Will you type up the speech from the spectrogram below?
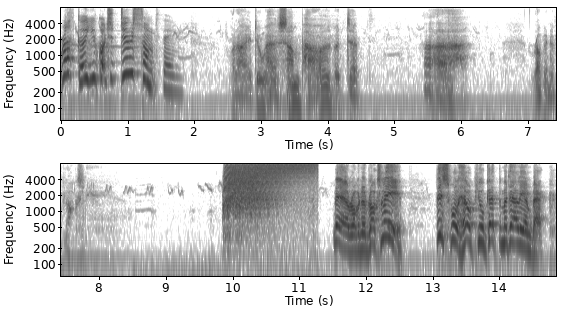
Rothgo, you've got to do something. Well, I do have some powers, but. Uh... Ah, Robin of Locksley. There, Robin of Locksley. This will help you get the medallion back.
